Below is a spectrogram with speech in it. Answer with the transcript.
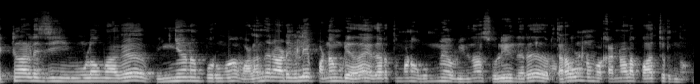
டெக்னாலஜி மூலமாக விஞ்ஞானபூர்வமா வளர்ந்த நாடுகளே பண்ண முடியாதான் யதார்த்தமான உண்மை அப்படின்னு தான் சொல்லியிருந்தாரு. ஒரு தரவு நம்ம கண்ணால பார்த்திருந்தோம்.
